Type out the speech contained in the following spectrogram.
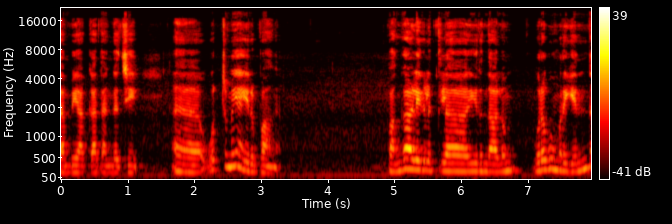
தம்பி அக்கா தங்கச்சி ஒற்றுமையாக இருப்பாங்க. பங்காளிகளுக்கு இருந்தாலும் உறவு முறை எந்த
